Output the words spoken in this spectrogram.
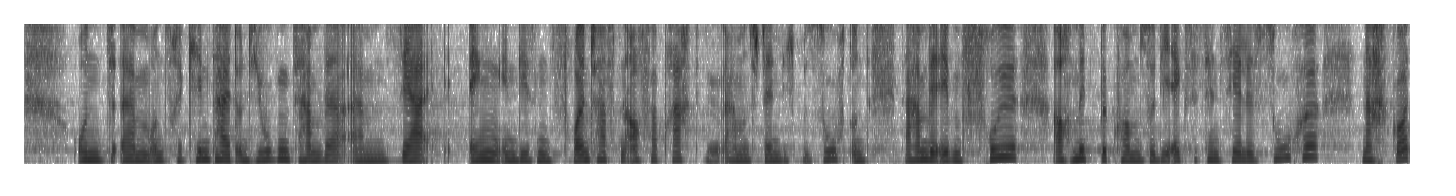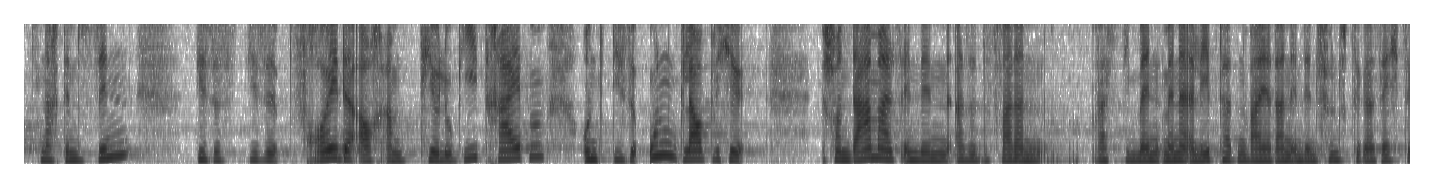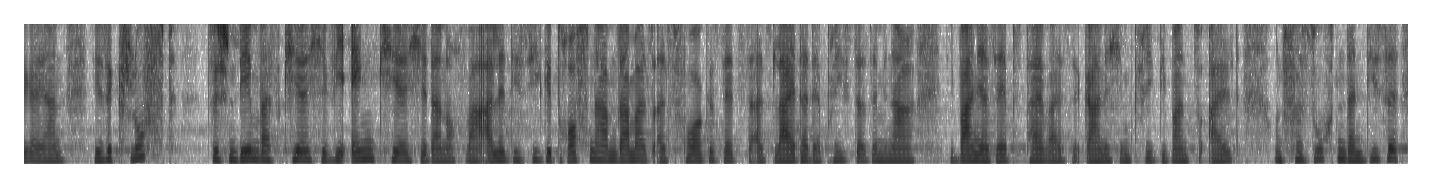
Und ähm, unsere Kindheit und Jugend haben wir ähm, sehr eng in diesen Freundschaften auch verbracht. Wir haben uns ständig besucht und da haben wir eben früh auch mitbekommen, so die existenzielle Suche nach Gott, nach dem Sinn, dieses, diese Freude auch am Theologie treiben und diese unglaubliche schon damals in den, also das war dann, was die Männer erlebt hatten, war ja dann in den 50er, 60er Jahren, diese Kluft zwischen dem, was Kirche, wie eng Kirche da noch war. Alle, die sie getroffen haben, damals als Vorgesetzte, als Leiter der Priesterseminare, die waren ja selbst teilweise gar nicht im Krieg, die waren zu alt und versuchten dann diese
